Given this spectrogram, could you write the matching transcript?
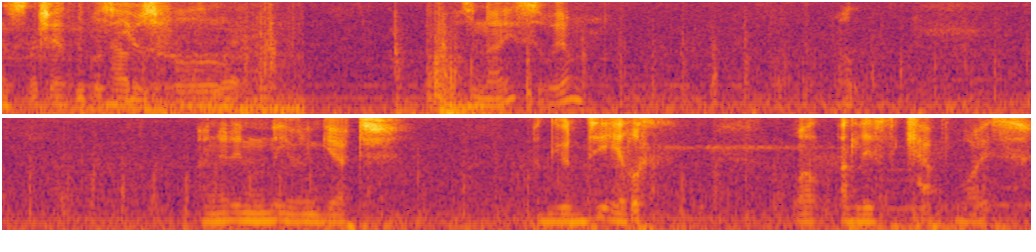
For once, Let's Jet keep it was out of the useful. way. was nice of him. Well, and I didn't even get a good deal. well, at least cap-wise.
